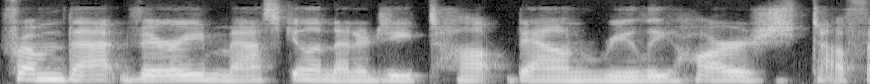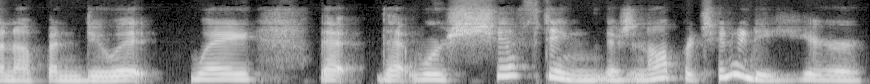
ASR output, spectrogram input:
from that very masculine energy, top down, really harsh, toughen up and do it way that that we're shifting. There's an opportunity here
